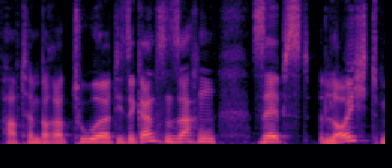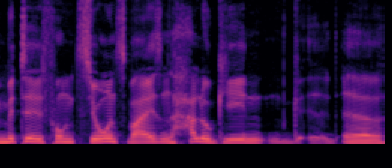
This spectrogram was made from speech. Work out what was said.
Farbtemperatur, diese ganzen Sachen, selbst Leuchtmittel, Funktionsweisen, Halogen, äh,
